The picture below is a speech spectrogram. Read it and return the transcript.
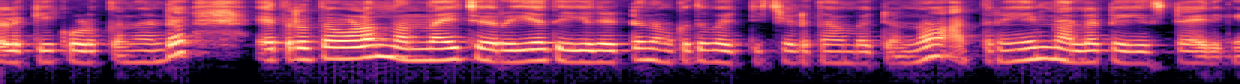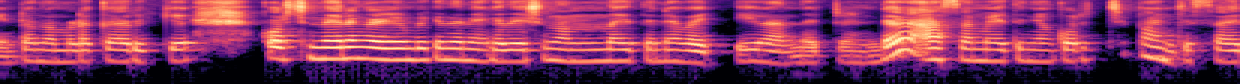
ഇളക്കി കൊടുക്കുന്നുണ്ട്. എത്രത്തോളം നന്നായി ചെറിയ തീയിലിട്ട് നമുക്കിത് വറ്റിച്ചെടുക്കാൻ പറ്റുന്നു അത്രയും നല്ല ടേസ്റ്റ് ആയിരിക്കും കേട്ടോ. നമ്മുടെ കറിക്ക് കുറച്ച് നേരം കഴിയുമ്പോഴേക്കും തന്നെ ഏകദേശം നന്നായി തന്നെ വറ്റി വന്നിട്ടുണ്ട്. ആ സമയത്ത് ഞാൻ കുറച്ച് പഞ്ചസാര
